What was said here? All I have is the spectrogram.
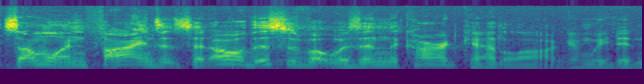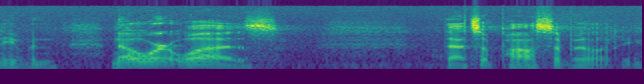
someone finds it, said, Oh, this is what was in the card catalog, and we didn't even know where it was. That's a possibility.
